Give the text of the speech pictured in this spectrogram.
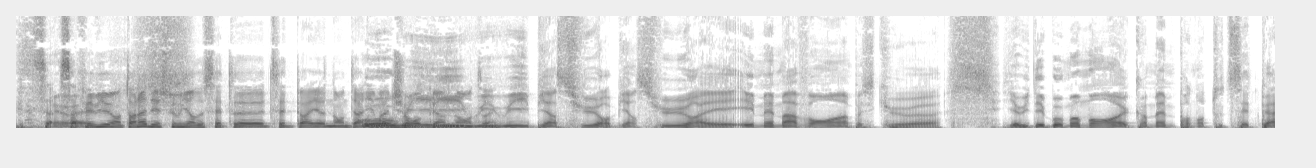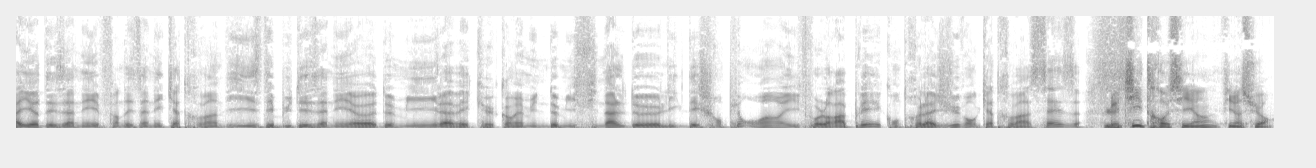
Ça, ça fait vieux. T'en as des souvenirs de cette, euh, de cette période, non Dernier Oh match oui, européen de Nantes. Oui, ouais. oui, bien sûr, bien sûr, et, et même avant, hein, parce que euh, il y a eu des beaux moments euh, quand même pendant toute cette période des années, fin des années 90, début des années euh, 2000, avec euh, quand même une demi-finale de Ligue des Champions. Hein, il faut le rappeler contre la Juve en 96. Le titre aussi, hein, bien sûr.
